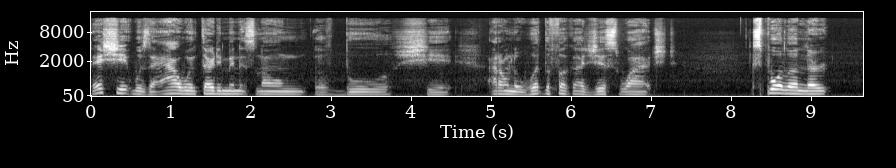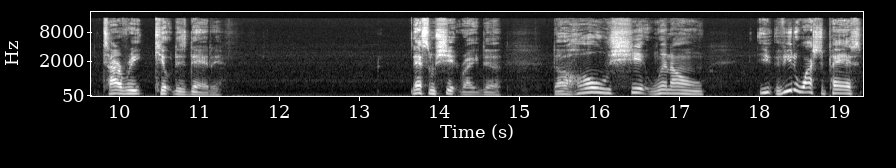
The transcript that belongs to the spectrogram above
That shit was an hour and 30 minutes long of bullshit. I don't know what the fuck I just watched. Spoiler alert Tariq killed his daddy. That's some shit right there. The whole shit went on. You, if you'd watched the past,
